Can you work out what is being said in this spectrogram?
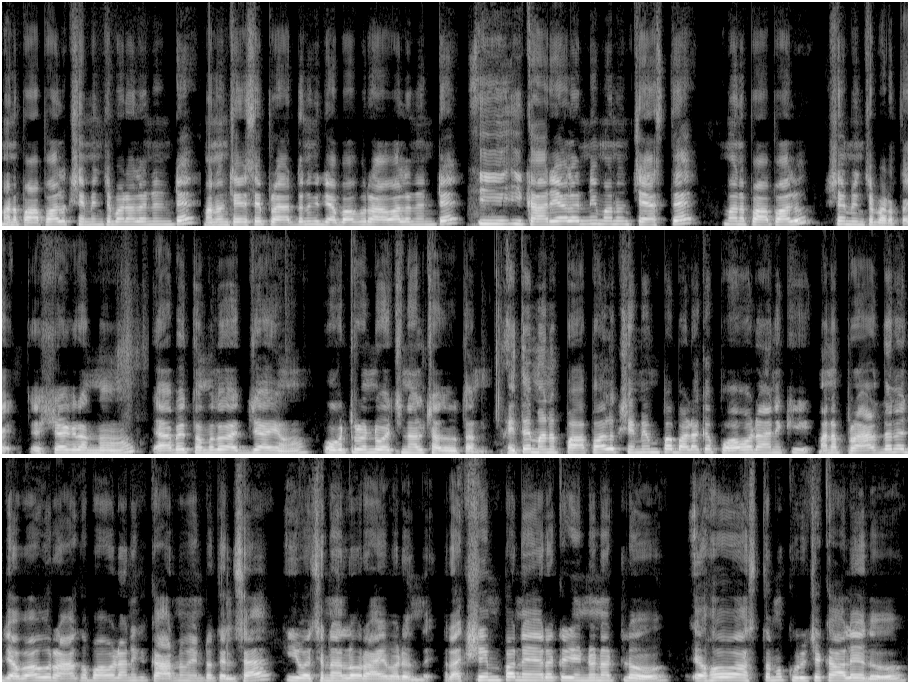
మన పాపాలు క్షమించబడాలని అంటే మనం చేసే ప్రార్థనకు జవాబు రావాలని అంటే ఈ ఈ కార్యాలన్నీ మనం చేస్తే మన పాపాలు క్షమించబడతాయి. యశ్యా గ్రంథం యాభై తొమ్మిదో అధ్యాయం ఒకటి రెండు వచనాలు చదువుతాను. అయితే మన పాపాలు క్షమింపబడకపోవడానికి మన ప్రార్థన జవాబు రాకపోవడానికి కారణం ఏంటో తెలుసా? ఈ వచనాల్లో రాయబడి ఉంది. రక్షింప నేరకు ఎండునట్లు యహో హస్తము కురిచి కాలేదు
